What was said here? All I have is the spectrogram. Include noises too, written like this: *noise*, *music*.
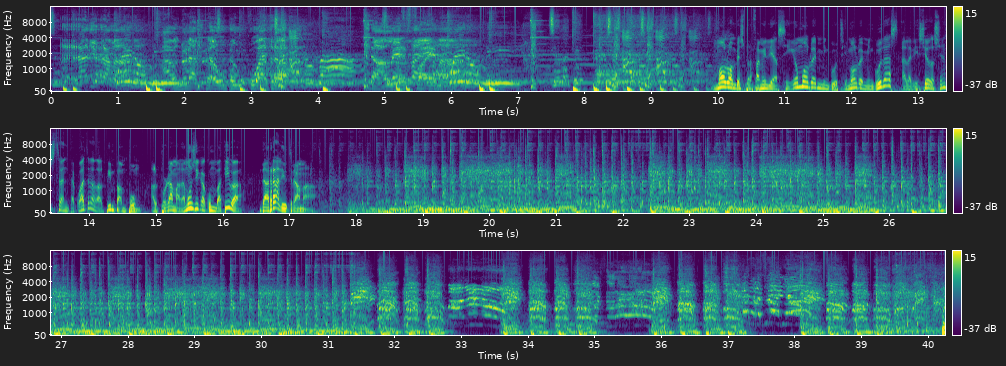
Ràdio Trama, el 91.4 de l'FM. Molt bon vespre, família. Sigueu molt benvinguts i molt benvingudes a l'edició 234 del Pim Pam Pum, el programa de música combativa de Ràdio Trama.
